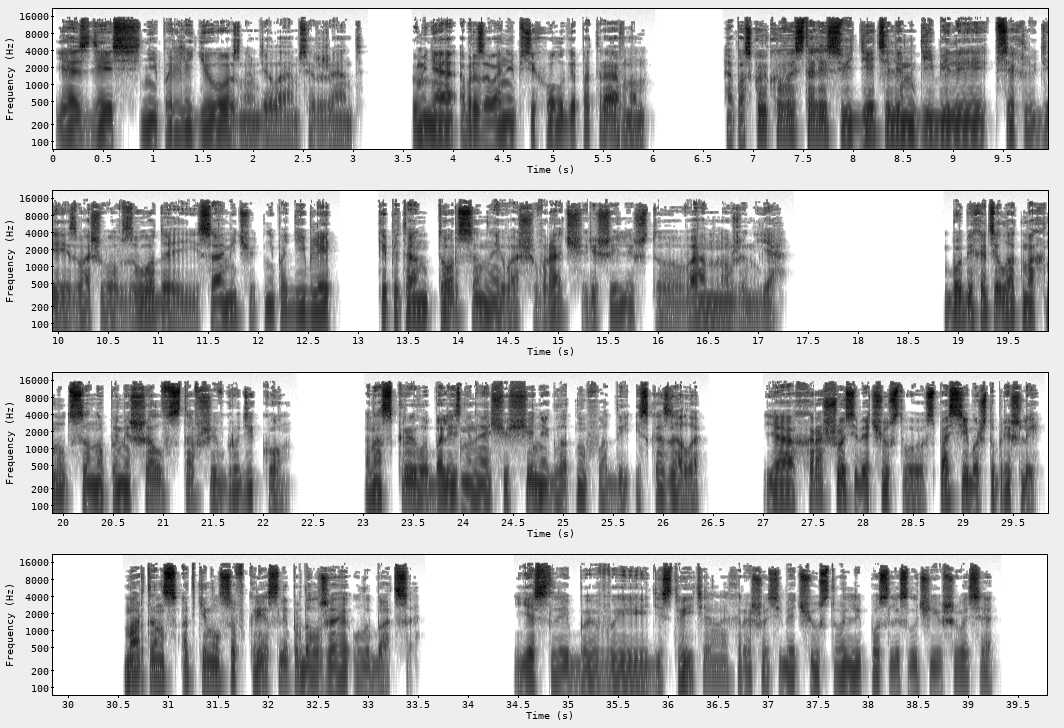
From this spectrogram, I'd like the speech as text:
«Я здесь не по религиозным делам, сержант. У меня образование психолога по травмам, а поскольку вы стали свидетелем гибели всех людей из вашего взвода и сами чуть не погибли, капитан Торсон и ваш врач решили, что вам нужен я». Бобби хотела отмахнуться, но помешал вставший в груди ком. Она скрыла болезненное ощущение, глотнув воды, и сказала, «Я хорошо себя чувствую, спасибо, что пришли». Мартенс откинулся в кресле, продолжая улыбаться. «Если бы вы действительно хорошо себя чувствовали после случившегося,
